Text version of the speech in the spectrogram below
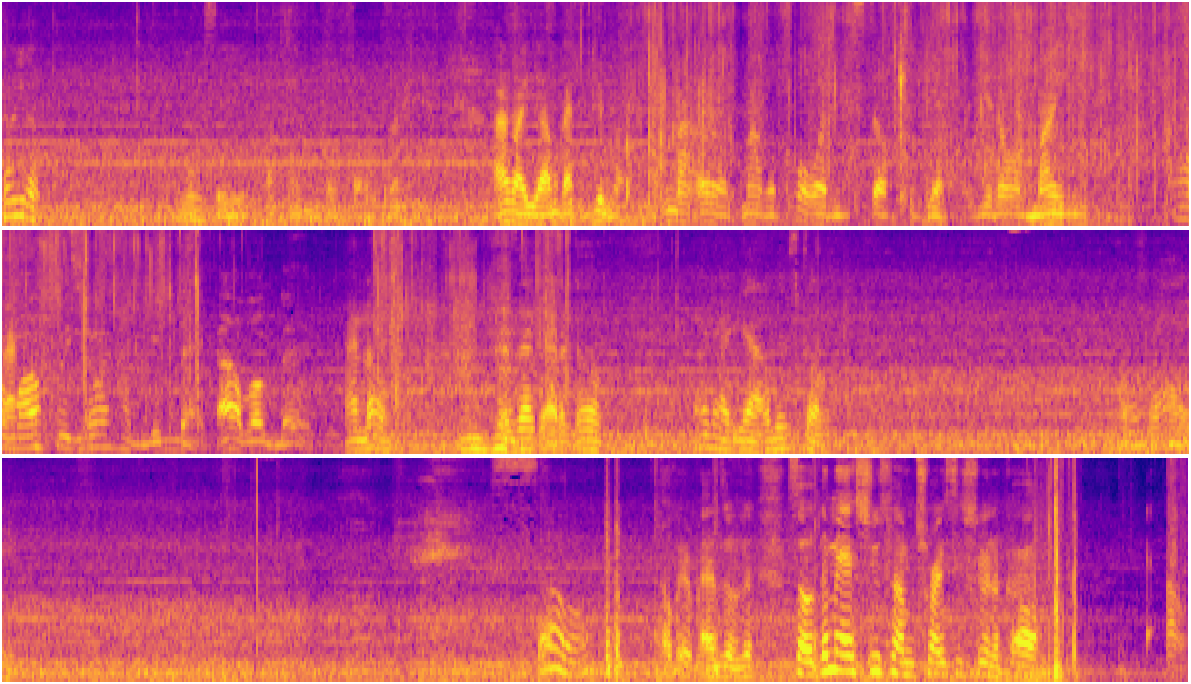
Hurry up. You know what I'm saying? Okay, go forward right here. All right, y'all, I'm got to get my my uh my recording stuff together. You know what I mean? I'm off to ignore how to get back. I'll walk back. I know. Mm-hmm. Because I gotta go. All right, y'all, let's go. All right. So, hope everybody's doing good. So let me ask you something, Tracy. You're in the car. Oh,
